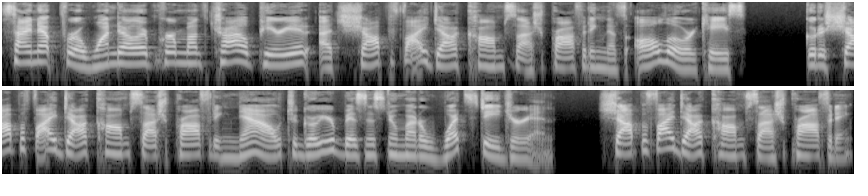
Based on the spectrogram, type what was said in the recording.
Sign up for a $1 per month trial period at shopify.com slash profiting. That's all lowercase. Go to shopify.com slash profiting now to grow your business no matter what stage you're in. Shopify.com slash profiting.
